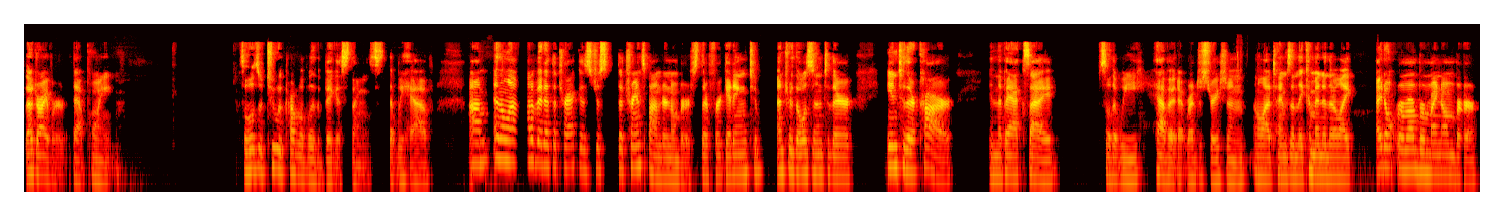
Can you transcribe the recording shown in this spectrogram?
the driver at that point. So those are two of probably the biggest things that we have. Um, and a lot of it at the track is just the transponder numbers. They're forgetting to enter those into their into their car in the backside so that we have it at registration. And a lot of times then they come in and they're like, I don't remember my number.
